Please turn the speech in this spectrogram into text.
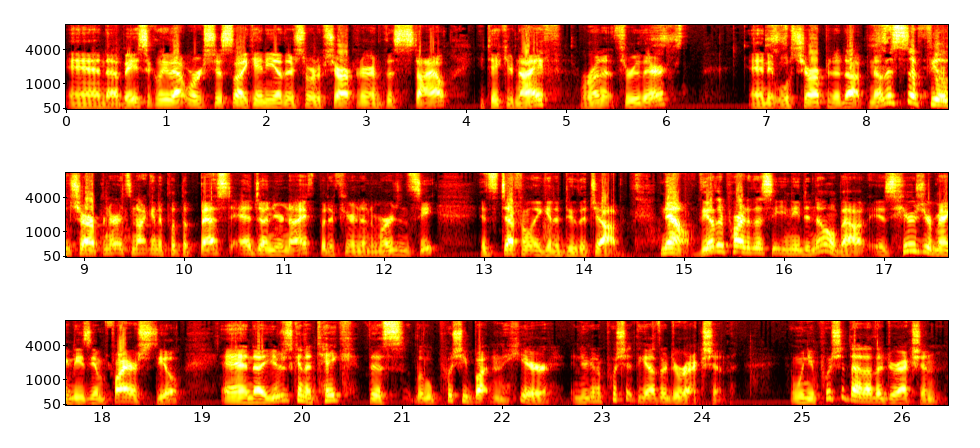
And uh, basically that works just like any other sort of sharpener of this style. You take your knife, run it through there, and it will sharpen it up. Now this is a field sharpener. It's not going to put the best edge on your knife, but if you're in an emergency, it's definitely going to do the job. Now, the other part of this that you need to know about is here's your magnesium fire steel, and uh, you're just going to take this little pushy button here, and you're going to push it the other direction. And when you push it that other direction,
